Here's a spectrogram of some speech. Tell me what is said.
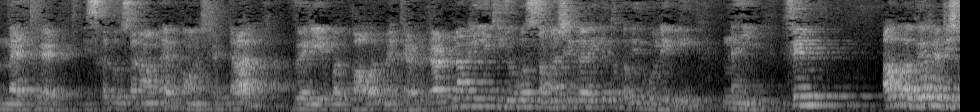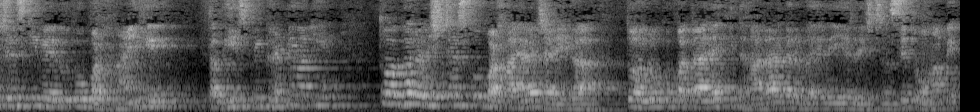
method. इसका दूसरा नाम है constant torque variable power method. रटना नहीं है, चीज़ों को समझ करेंगे तो कभी भूलेगी नहीं। फिर अब अगर रेजिस्टेंस की वैल्यू को बढ़ाएँगे, तभी स्पीड घटने वाली है। तो अगर रेजिस्टेंस को बढ़ाया जाएगा तो हम लोग को पता है कि धारा अगर बह रही है रेजिस्टेंस से तो वहाँ पे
